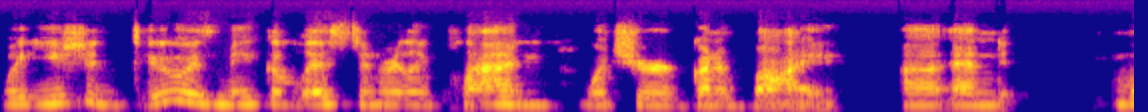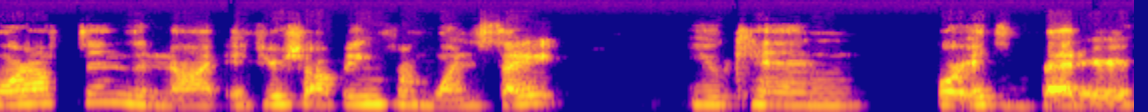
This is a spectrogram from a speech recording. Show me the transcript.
what you should do is make a list and really plan what you're going to buy. Uh, and more often than not, if you're shopping from one site, you can, or it's better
